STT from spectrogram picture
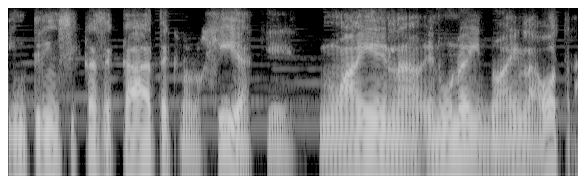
intrínsecas de cada tecnología que no hay en, una y no hay en la otra.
